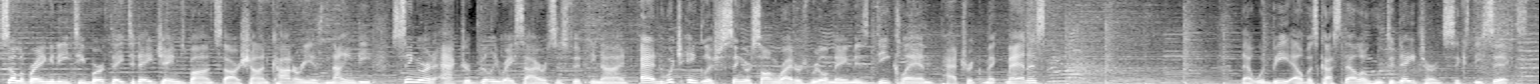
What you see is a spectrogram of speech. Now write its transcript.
Celebrating an ET birthday today, James Bond star Sean Connery is 90, singer and actor Billy Ray Cyrus is 59, and which English singer songwriter's real name is Declan Patrick McManus? That would be Elvis Costello, who today turns 66.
